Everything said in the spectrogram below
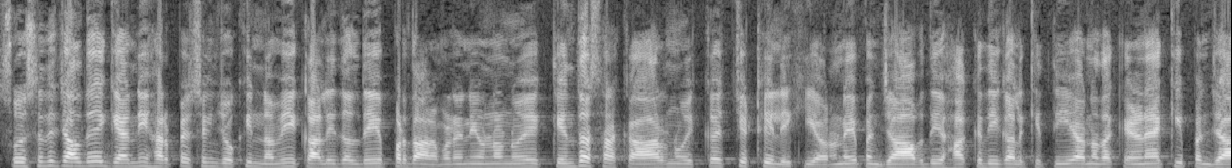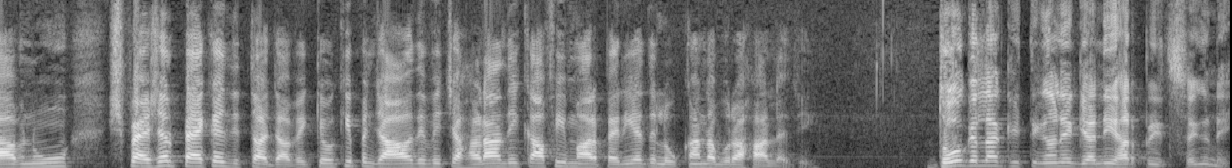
ਸੋ ਇਸੇ ਤੇ ਚੱਲਦੇ ਗਿਆਨੀ ਹਰਪ੍ਰੀਤ ਸਿੰਘ ਜੋ ਕਿ ਨਵੇਂ ਅਕਾਲੀ ਦਲ ਦੇ ਪ੍ਰਧਾਨ ਬਣੇ ਨੇ। ਉਹਨਾਂ ਨੂੰ ਇਹ ਕੇਂਦਰ ਸਰਕਾਰ ਨੂੰ ਇੱਕ ਚਿੱਠੀ ਲਿਖੀ ਹੈ ਉਹਨਾਂ ਨੇ ਪੰਜਾਬ ਦੇ ਹੱਕ ਦੀ ਗੱਲ ਕੀਤੀ ਹੈ ਉਹਨਾਂ ਦਾ ਕਹਿਣਾ ਹੈ ਕਿ ਪੰਜਾਬ ਨੂੰ ਸਪੈਸ਼ਲ ਪੈਕੇਜ ਦਿੱਤਾ ਜਾਵੇ ਕਿਉਂਕਿ ਪੰਜਾਬ ਦੇ ਵਿੱਚ ਹੜ੍ਹਾਂ ਦੀ ਕਾਫੀ ਮਾਰ ਪੈ ਰਹੀ ਹੈ ਤੇ ਲੋਕਾਂ ਦਾ ਬੁਰਾ ਹਾਲ ਹੈ ਜੀ। ਦੋ ਗੱਲਾਂ ਕੀਤੀਆਂ ਨੇ ਗਿਆਨੀ ਹਰਪ੍ਰੀਤ ਸਿੰਘ ਨੇ।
